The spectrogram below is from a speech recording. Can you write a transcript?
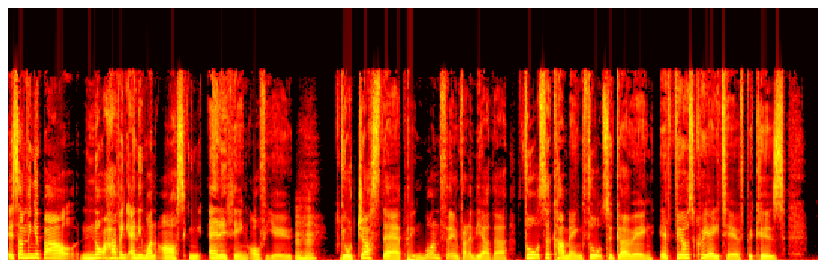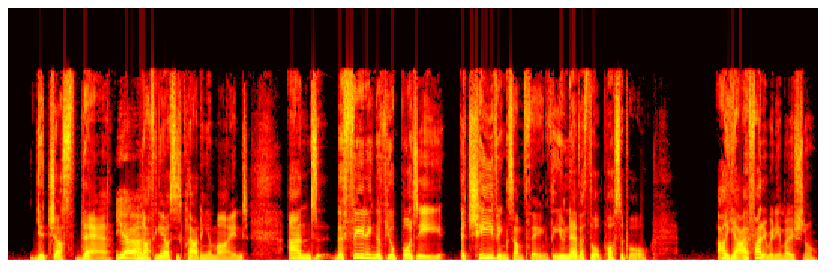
It's something about not having anyone asking anything of you. Mm-hmm. You're just there, putting one foot in front of the other. Thoughts are coming, thoughts are going. It feels creative because you're just there. Yeah. Nothing else is clouding your mind. And the feeling of your body achieving something that you never thought possible. Oh, yeah, I find it really emotional.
